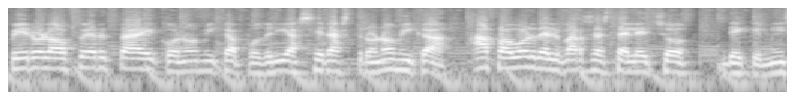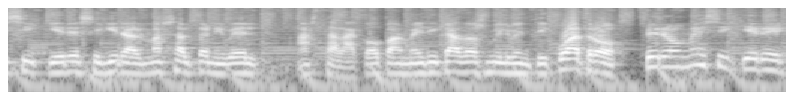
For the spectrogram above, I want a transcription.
pero la oferta económica podría ser astronómica. A favor del Barça está el hecho de que Messi quiere seguir al más alto nivel hasta la Copa América 2024, pero Messi quiere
